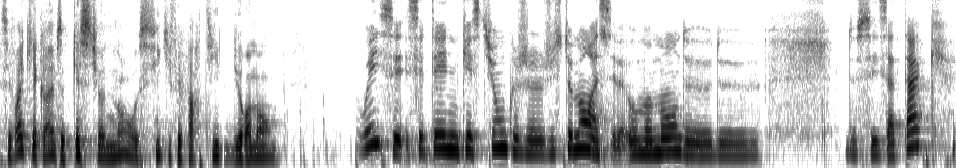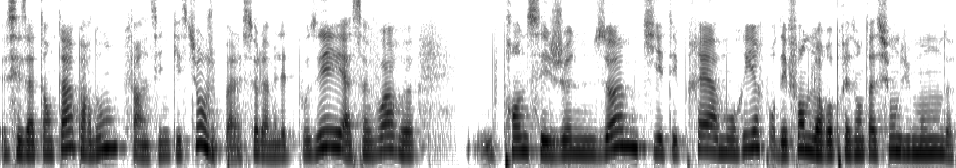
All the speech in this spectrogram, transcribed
c'est vrai qu'il y a quand même ce questionnement aussi qui fait partie du roman. Oui, c'était une question que je, justement, au moment de, de ces attaques, ces attentats, pardon. Enfin, c'est une question, je ne suis pas la seule à me l'être posée, à savoir euh, prendre ces jeunes hommes qui étaient prêts à mourir pour défendre leur représentation du monde.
